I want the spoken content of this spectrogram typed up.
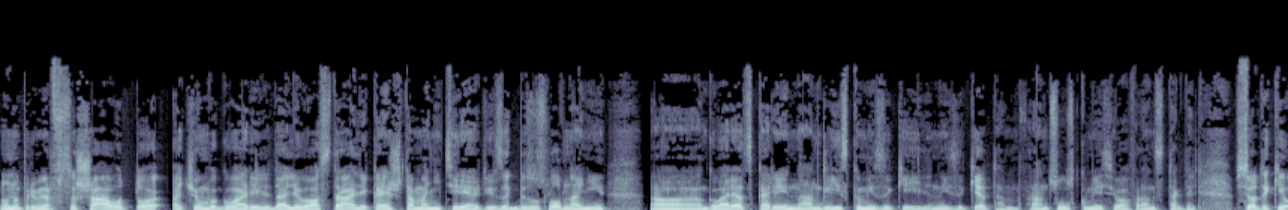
Ну, например, в США, вот то, о чем вы говорили, да, или в Австралии, конечно, там они теряют язык, безусловно, они э, говорят скорее на английском языке или на языке там французском, если во Франции и так далее. Все-таки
